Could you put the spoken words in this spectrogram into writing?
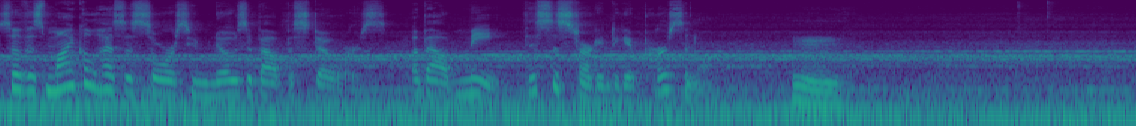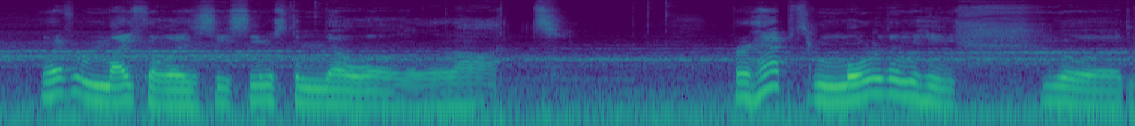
So this Michael has a source who knows about bestowers, about me. This is starting to get personal. Hmm. Whoever Michael is, he seems to know a lot. Perhaps more than he should.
